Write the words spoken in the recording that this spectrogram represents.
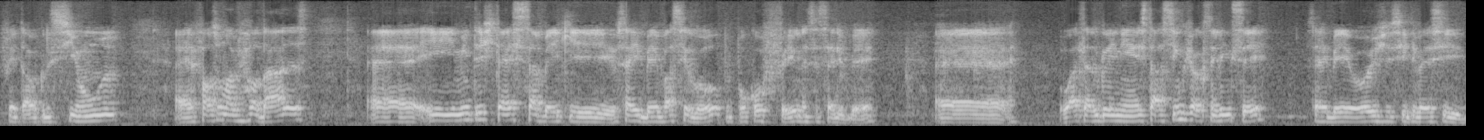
enfrentar o Criciúma. É, faltam nove rodadas é, e me entristece saber que o CRB vacilou, pipocou feio nessa Série B. É, o Atlético Goianiense está cinco jogos sem vencer. O CRB hoje, se tivesse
